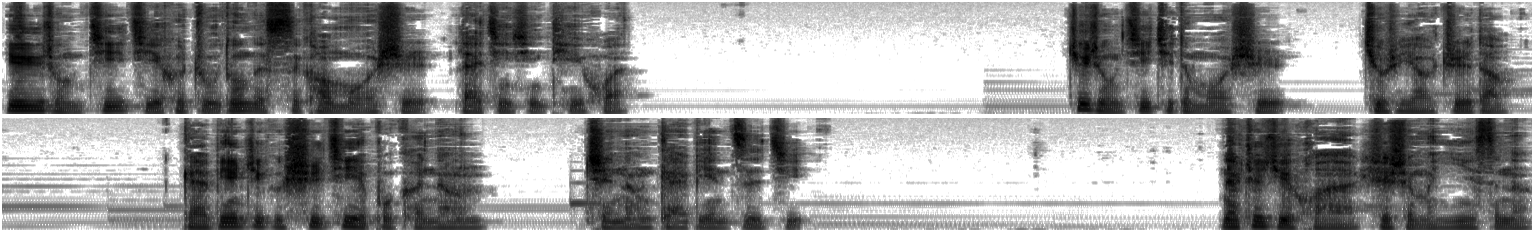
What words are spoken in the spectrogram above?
用一种积极和主动的思考模式来进行替换。这种积极的模式就是要知道，改变这个世界不可能，只能改变自己。那这句话是什么意思呢？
